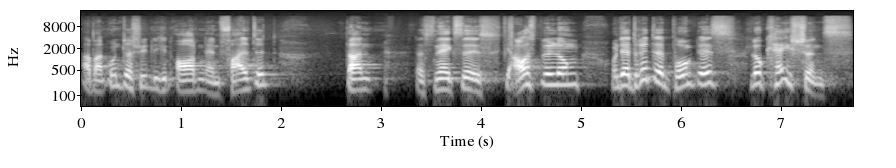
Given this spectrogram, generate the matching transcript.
aber an unterschiedlichen Orten entfaltet. Dann das nächste ist die Ausbildung. Und der dritte Punkt ist Locations.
